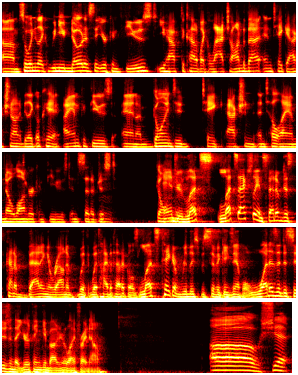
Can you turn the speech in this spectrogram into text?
Um, so when you like when you notice that you're confused, you have to kind of like latch onto that and take action on it. Be like, okay, I am confused, and I'm going to take action until I am no longer confused, instead of just going. Andrew, let's let's actually instead of just kind of batting around with with hypotheticals, let's take a really specific example. What is a decision that you're thinking about in your life right now? oh shit,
